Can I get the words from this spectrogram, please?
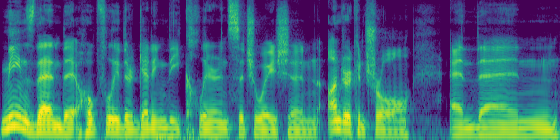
means then that hopefully they're getting the clearance situation under control. And then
